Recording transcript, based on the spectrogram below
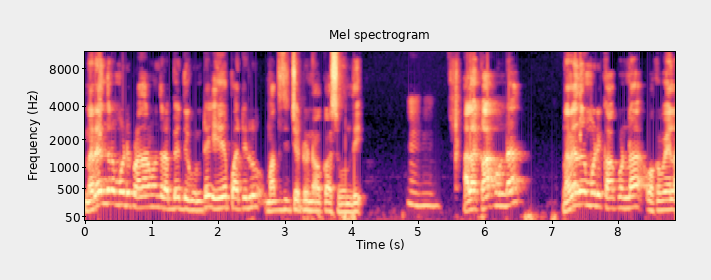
నరేంద్ర మోడీ ప్రధానమంత్రి అభ్యర్థిగా ఉంటే ఏ పార్టీలు మద్దతు ఇచ్చేటువంటి అవకాశం ఉంది. అలా కాకుండా నరేంద్ర మోడీ కాకుండా ఒకవేళ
